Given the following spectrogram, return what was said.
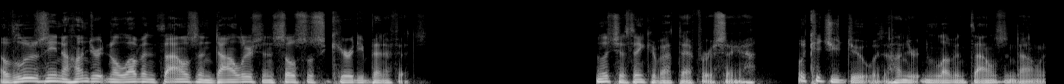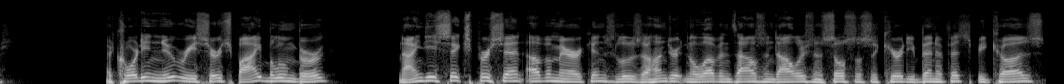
of losing $111,000 in Social Security benefits. Let's just think about that for a second. What could you do with $111,000? According to new research by Bloomberg, 96% of Americans lose $111,000 in Social Security benefits because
